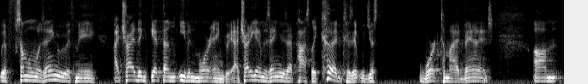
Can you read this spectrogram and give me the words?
if someone was angry with me i tried to get them even more angry i tried to get them as angry as i possibly could because it would just work to my advantage um,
